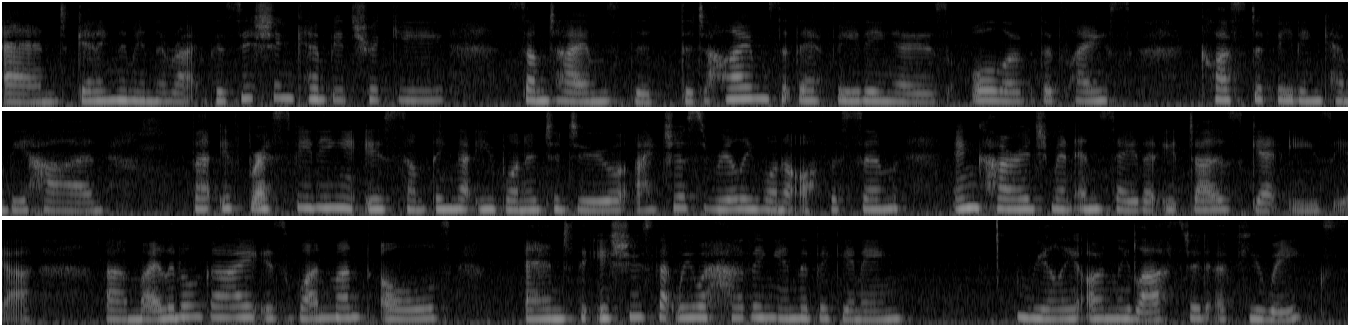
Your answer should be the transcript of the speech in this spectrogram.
and getting them in the right position can be tricky. Sometimes the, the times that they're feeding is all over the place. Cluster feeding can be hard. But if breastfeeding is something that you wanted to do, I just really want to offer some encouragement and say that it does get easier. Uh, my little guy is one month old, and the issues that we were having in the beginning really only lasted a few weeks.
